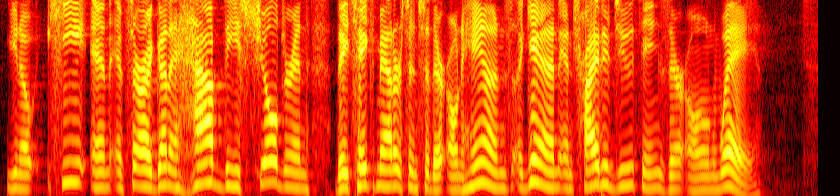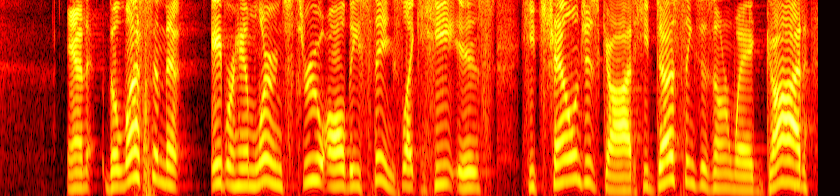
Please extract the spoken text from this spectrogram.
you know, he and, and Sarah are going to have these children. They take matters into their own hands again and try to do things their own way. And the lesson that Abraham learns through all these things, like he is, he challenges God, he does things his own way. God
